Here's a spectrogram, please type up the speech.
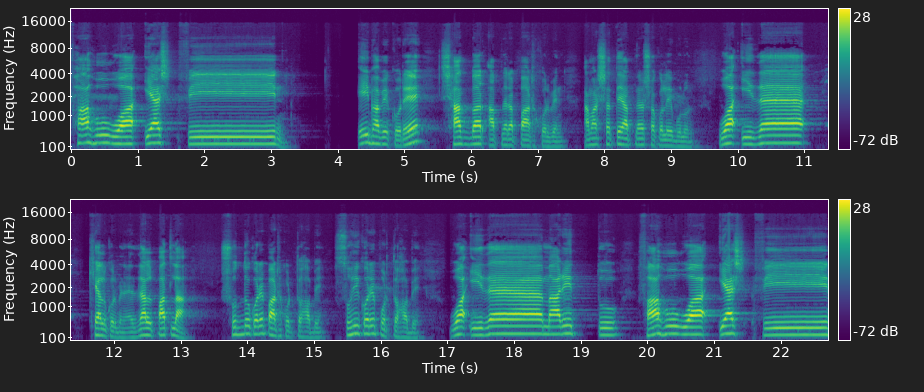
ফাহু ওয়া ইয়াশফিন। এইভাবে করে সাতবার আপনারা পাঠ করবেন। আমার সাথে আপনারা সকলেই বলুন, ওয়া ইদা, খেয়াল করবেন জাল পাতলা। শুদ্ধ করে পাঠ করতে হবে, সহি করে পড়তে হবে। ওয়া ইদা মারিতু ফাহু ওয়া ইয়াশফিন,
